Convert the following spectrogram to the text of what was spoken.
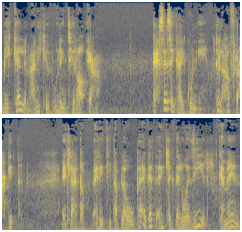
بيتكلم عليكي وبيقول انت رائعة. إحساسك هيكون إيه؟ قلت لها هفرح جدا. قالت لها طب قالت لي طب لو بقى جت قالت لك ده الوزير كمان.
